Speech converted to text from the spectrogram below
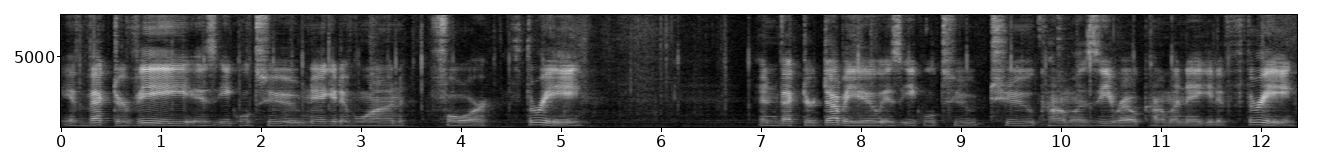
if vector v is equal to negative 1, 4, 3, and vector w is equal to 2, comma 0, comma negative 3,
